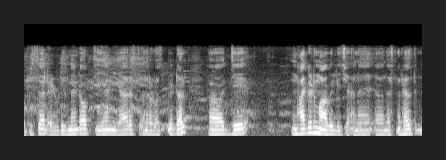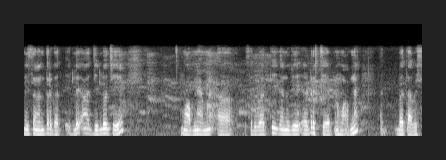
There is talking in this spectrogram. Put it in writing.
official advertisement of GMERS general hospital જે નાગઢમાં આવેલી છે અને નેશનલ હેલ્થ મિશન અંતર્ગત. એટલે આ જિલ્લો છે, હું આપને હમણાં શરૂઆતથી એનું જે એડ્રેસ છે એ પણ હું આપને બતાવીશ.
